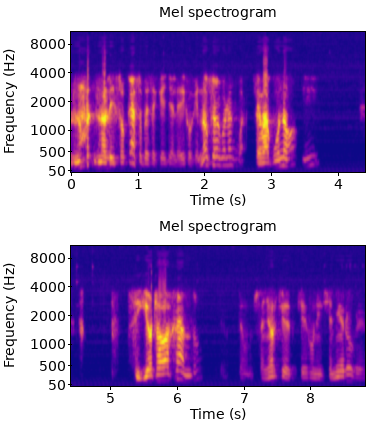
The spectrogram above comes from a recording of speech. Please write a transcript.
no, no le hizo caso, pese a que ella le dijo que no se vacunó, se vacunó y siguió trabajando. Un señor que, es un ingeniero que,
